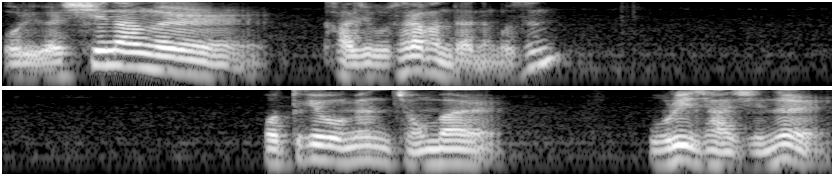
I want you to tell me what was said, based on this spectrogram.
우리가 신앙을 가지고 살아간다는 것은 어떻게 보면 정말 우리 자신을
